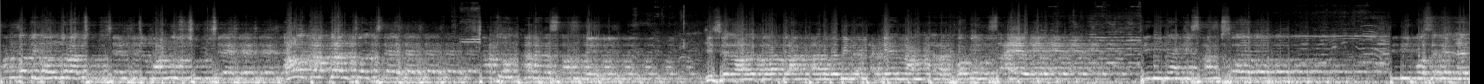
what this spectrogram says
সাংবাদিক বন্ধুরা ছুটছেন, কিছু মানুষ ছুটছে আলকা চলছে চাটল সামনে। কিসের আলকা তার অভিনেতাকে নাম তার খবিন সাহেব। তিনি নাকি সাংসদ? তিনি বসে গেলেন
